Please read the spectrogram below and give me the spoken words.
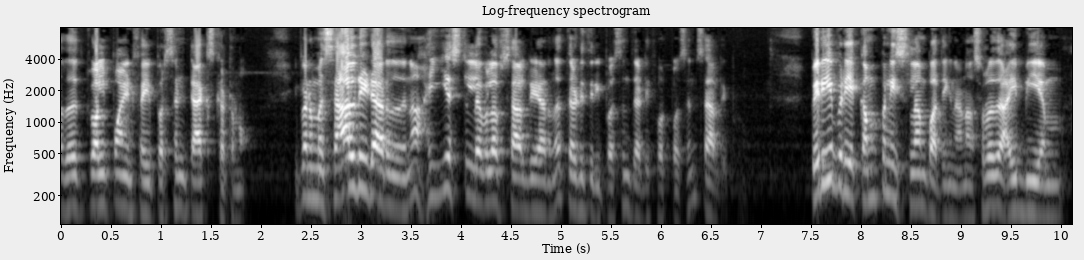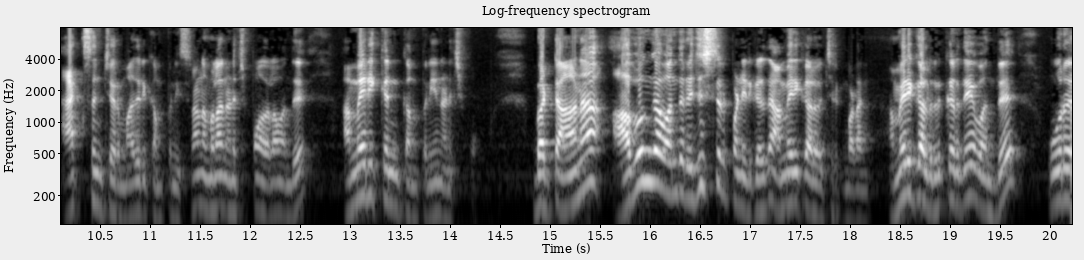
அதாவது twelve point five percent tax கட்டணும். இப்போ நம்ம சேலரிடாக இருந்ததுன்னா ஹையஸ்ட் லெவல் ஆஃப் சேலரியாக இருந்தால் thirty three percent thirty four percent salary பண்ணும் பெரிய பெரிய கம்பெனிஸ்லாம் பார்த்தீங்கன்னா நான் சொல்கிறது ஐபிஎம் ஆக்சென்ச்சர் மாதிரி கம்பெனிஸ்லாம் நம்மலாம் நினச்சிப்போம். அதெல்லாம் வந்து அமெரிக்கன் கம்பெனின்னு நினச்சிப்போம். பட் ஆனால் அவங்க வந்து ரெஜிஸ்டர் பண்ணியிருக்கிறது அமெரிக்காவில் வச்சிருக்க மாட்டாங்க. அமெரிக்காவில் இருக்கிறதே வந்து ஒரு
